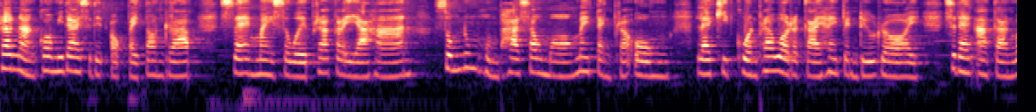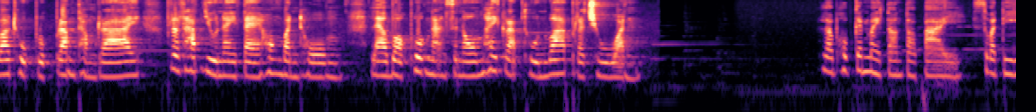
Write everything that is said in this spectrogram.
พระนางก็ไม่ได้เสด็จออกไปต้อนรับแซงไม่เสวยพระกรยาหาร ทรงนุ่มห่มผ้าเศร้ามองไม่แต่งพระองค์ และขีดควรพระวรกายให้เป็นริ้วรอย แสดงอาการว่าถูกปลุกปล้ำทำร้าย ประทับอยู่ในแต่ห้องบรรทม แล้วบอกพวกนางสนมให้กลับทูลว่าประชวรแล้วพบกันใหม่ตอนต่อไป สวัสดี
